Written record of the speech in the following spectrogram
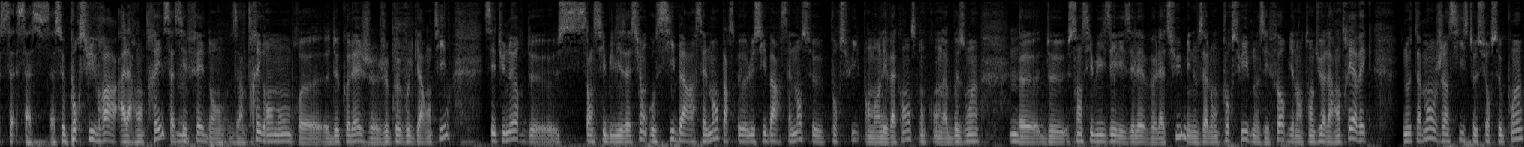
ça, se poursuivra à la rentrée. Ça s'est mm. fait dans un très grand nombre euh, de collèges, je peux vous le garantir. C'est une heure de sensibilisation au cyberharcèlement parce que le cyberharcèlement se poursuit pendant les vacances. Donc, on a besoin mm. euh, de sensibiliser les élèves là-dessus. Mais nous allons poursuivre nos efforts, bien entendu, à la rentrée avec notamment, j'insiste sur ce point,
